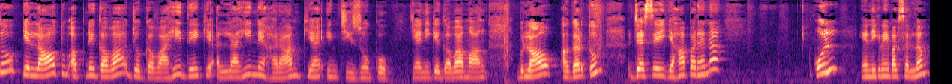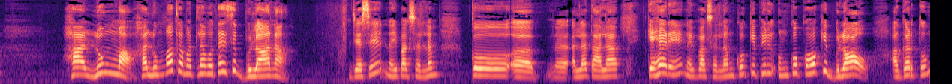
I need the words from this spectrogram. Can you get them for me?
دو کہ لاؤ تم اپنے گواہ جو گواہی دیں کہ اللہ ہی نے حرام کیا ان چیزوں کو۔ یعنی کہ گواہ مانگ، بلاؤ اگر تم، جیسے یہاں پر ہے نا کل یعنی کہ نبی پاک سلم ہا لما ہا لما کا مطلب ہوتا ہے اسے بلانا۔ جیسے نبی پاک سلم کو اللہ تعالیٰ کہہ رہے ہیں نبی پاک سلم کو کہ پھر ان کو کہو کہ بلاؤ۔ اگر تم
